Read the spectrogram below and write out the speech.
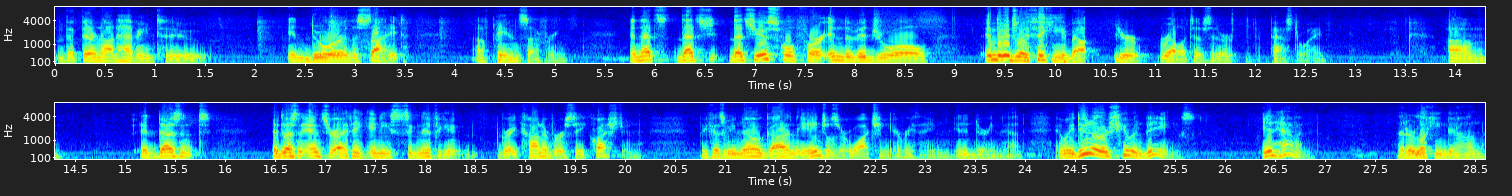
that they're not having to endure the sight of pain and suffering. And that's, that's, that's useful for individual, individually thinking about your relatives that are passed away. Um, it doesn't, it doesn't answer, I think, any significant great controversy question because we know God and the angels are watching everything and enduring that. And we do know there's human beings in heaven that are looking down,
